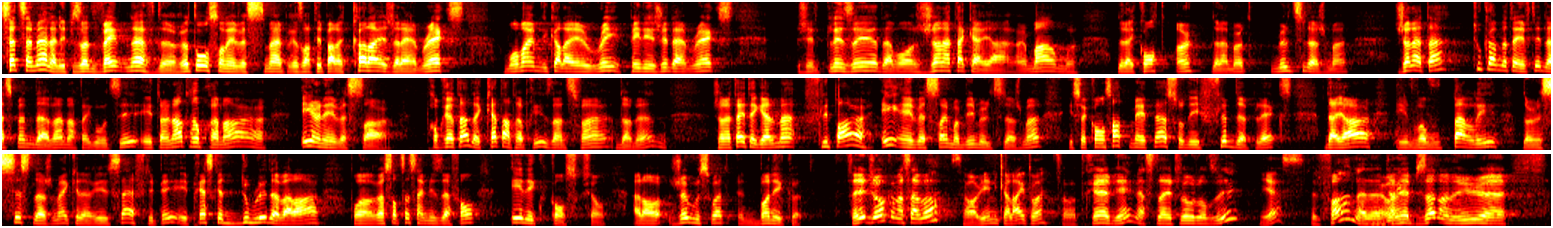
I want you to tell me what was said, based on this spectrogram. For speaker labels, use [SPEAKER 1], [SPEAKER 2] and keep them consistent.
[SPEAKER 1] Cette semaine, à l'épisode 29 de Retour sur l'investissement présenté par le Collège de la MREX, moi-même, Nicolas Ray, PDG de la MREX, j'ai le plaisir d'avoir Jonathan Carrière, un membre de la cohorte 1 de la meute multilogement. Jonathan, tout comme notre invité de la semaine d'avant, Martin Gauthier, est un entrepreneur et un investisseur. Propriétaire de quatre entreprises dans différents domaines, Jonathan est également flipper et investisseur immobilier multilogement. Il se concentre maintenant sur des flips de plex. D'ailleurs, il va vous parler d'un 6 logements qu'il a réussi à flipper et presque doubler de valeur pour en ressortir sa mise de fonds et les coûts de construction. Alors, je vous souhaite une bonne écoute. Salut Joe, comment ça va?
[SPEAKER 2] Ça va bien, Nicolas, et toi?
[SPEAKER 1] Ça va très bien. Merci d'être là aujourd'hui.
[SPEAKER 2] Yes.
[SPEAKER 1] C'est le fun. Dans le
[SPEAKER 2] Ben
[SPEAKER 1] dernier
[SPEAKER 2] oui.
[SPEAKER 1] épisode, on a eu euh,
